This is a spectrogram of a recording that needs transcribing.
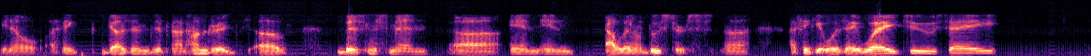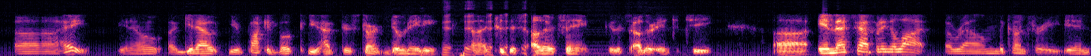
you know, I think dozens, if not hundreds, of businessmen uh, and in Alabama boosters. Uh, I think it was a way to say, uh, "Hey, you know, uh, get out your pocketbook. You have to start donating uh, to this other thing, to this other entity." Uh, and that's happening a lot around the country. And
